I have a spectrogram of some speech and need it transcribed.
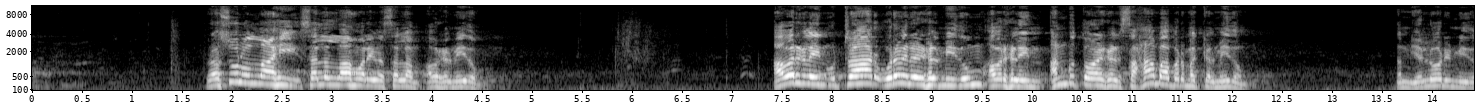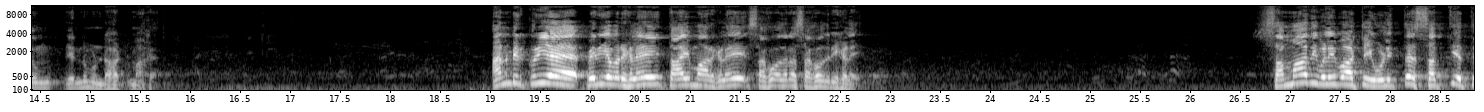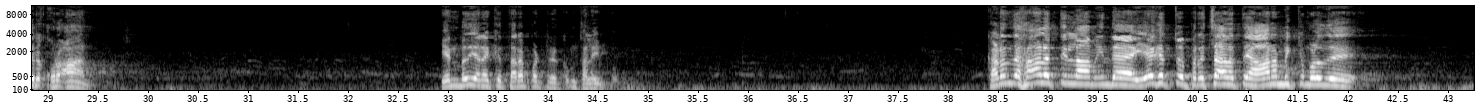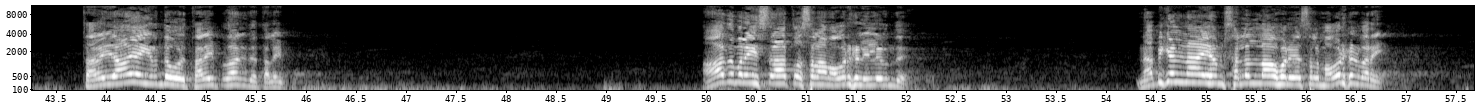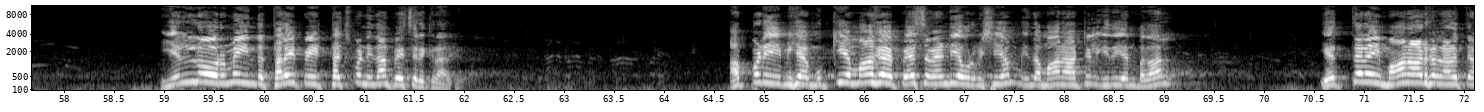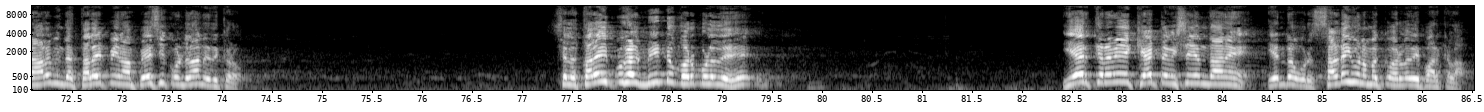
ரசூலுல்லாஹி ஸல்லல்லாஹு அலைஹி செல்லம் அவர்கள் மீதும் அவர்களின் உற்றார் உறவினர்கள் மீதும் அவர்களின் அன்பு தோழர்கள் சஹாபா பெருமக்கள் மீதும் நம் எல்லோரின் மீதும் என்றும் உண்டாகட்டுமாக. அன்பிற்குரிய பெரியவர்களே தாய்மார்களே சகோதர சகோதரிகளே சமாதி வழிபாட்டை ஒழித்த சத்திய திருக்குர்ஆன் என்பது எனக்கு தரப்பட்டிருக்கும் தலைப்பு. கடந்த காலத்தில் நாம் இந்த ஏகத்துவ பிரச்சாரத்தை ஆரம்பிக்கும் பொழுது தலையாய இருந்த ஒரு தலைப்பு தான் இந்த தலைப்பு. ஆதமலை இஸ்லாத்து வசலாம் அவர்களிலிருந்து நபிகள் நாயகம் சல்லல்லாஹு அலைஹி அவர்கள் வரை எல்லோருமே இந்த தலைப்பை டச் பண்ணி தான் பேசியிருக்கிறார்கள். அப்படி மிக முக்கியமாக பேச வேண்டிய ஒரு விஷயம் இந்த மாநாட்டில் இது என்பதால் எத்தனை மாநாடுகள் நடத்தினாலும் இந்த தலைப்பை நாம் பேசிக்கொண்டுதான் இருக்கிறோம். சில தலைப்புகள் மீண்டும் வரும் பொழுது ஏற்கனவே கேட்ட விஷயம்தானே என்ற ஒரு சடைவு நமக்கு வருவதை பார்க்கலாம்.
